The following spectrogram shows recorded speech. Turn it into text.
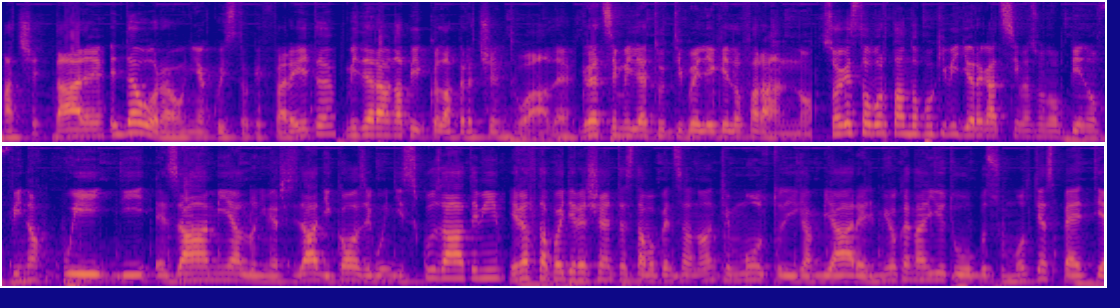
accettare E da ora ogni acquisto che farete Mi darà una piccola percentuale. Grazie mille a tutti quelli che lo faranno. So che sto portando pochi video ragazzi ma sono pieno fino a qui Di esami all'università, di cose Quindi scusatemi. In realtà poi di recente stavo pensando anche molto di cambiare il mio canale YouTube Su molti aspetti e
